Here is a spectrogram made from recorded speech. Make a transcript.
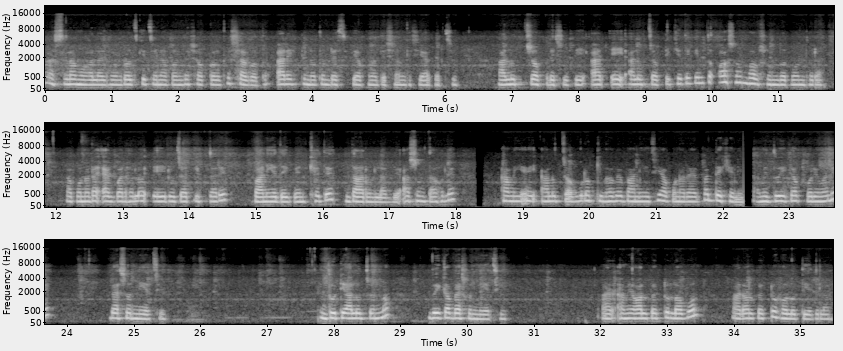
আসসালামু আলাইকুম। রোজ কিচেনে আপনাদের সকলকে স্বাগত। আর একটি নতুন রেসিপি আপনাদের সঙ্গে শেয়ার করছি। আলুর চপ রেসিপি আর এই আলুর চপটি খেতে কিন্তু অসম্ভব সুন্দর বন্ধুরা। আপনারা একবার হলো এই রোজার ইফতারে বানিয়ে দেখবেন, খেতে দারুণ লাগবে। আসুন তাহলে আমি এই আলুর চপগুলো কীভাবে বানিয়েছি আপনারা একবার দেখে নিন। আমি দুই কাপ পরিমাণে বেসন নিয়েছি। দুটি আলুর জন্য দুই কাপ বেসন নিয়েছি। আর আমি অল্প একটু লবণ আর অল্প একটু হলুদ দিয়ে দিলাম।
